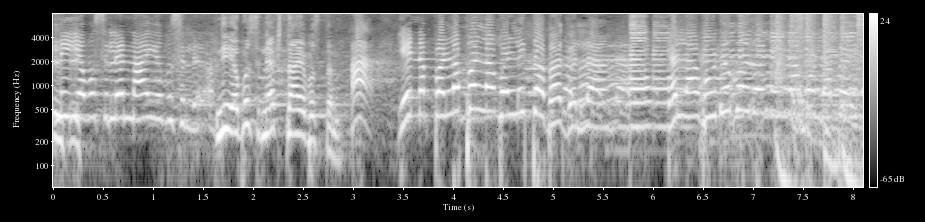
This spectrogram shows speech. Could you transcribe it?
ನೀ ಎಬಸಿಲ್ಲ ನಾ ಎಬಸಿಲ್ಲ ನೀ ಎಬಸ್ ನೆಕ್ಸ್ಟ್ ನಾ ಎಬಸ್ತಾನ. ಹಾ ಎನ್ನ ಪಳ್ಳ ಪಳ್ಳ ಬಳ್ಳಿತ ಬಗಲ್ಲ ಎಲ್ಲ ಹುಡುಗರು ನಿನ್ನ ಮುಂದ ಬಲ್ಲ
